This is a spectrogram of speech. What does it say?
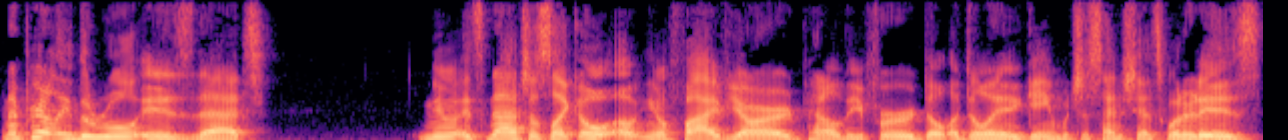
and apparently the rule is that you know it's not just like oh, oh you know five yard penalty for a delay of game, which essentially that's what it is.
